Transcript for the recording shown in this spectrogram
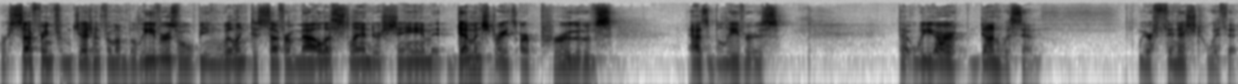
we're suffering from judgment from unbelievers, we're being willing to suffer malice, slander, shame. It demonstrates or proves as believers that we are done with sin. We are finished with it.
